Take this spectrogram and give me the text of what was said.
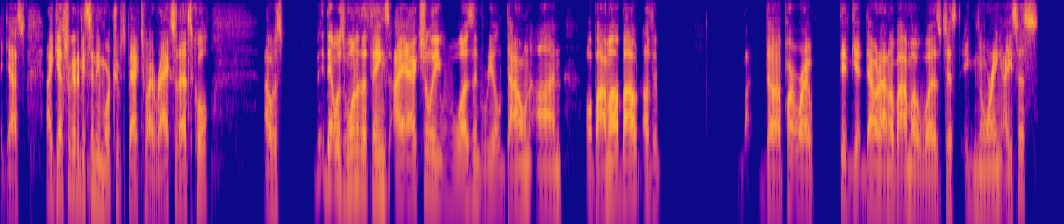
I guess. I guess we're going to be sending more troops back to Iraq, so that's cool. I was that was one of the things I actually wasn't real down on Obama about. Other the part where I did get down on Obama was just ignoring ISIS.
